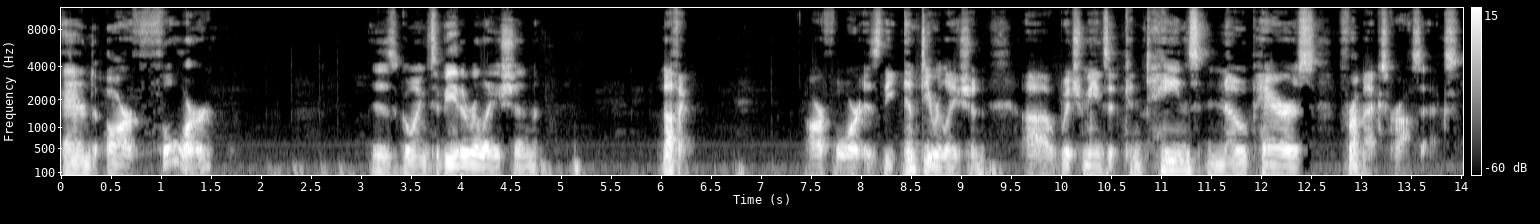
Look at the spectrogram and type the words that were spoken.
And R4 is going to be the relation nothing. R4 is the empty relation, uh, which means it contains no pairs from x cross x.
